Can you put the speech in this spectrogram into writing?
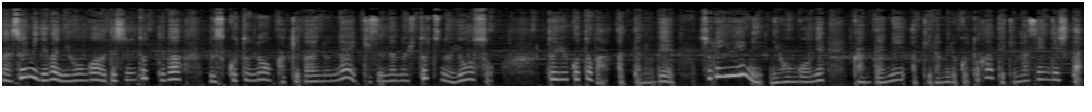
まあ、そういう意味では日本語は私にとっては息子とのかけがえのない絆の一つの要素ということがあったので、それゆえに日本語をね、簡単に諦めることができませんでした。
